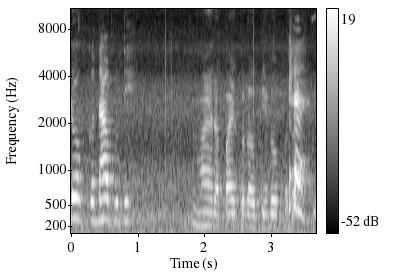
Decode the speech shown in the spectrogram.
डोकं दाबू दे. मायरा पाय तोडवते डोकं दाबते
